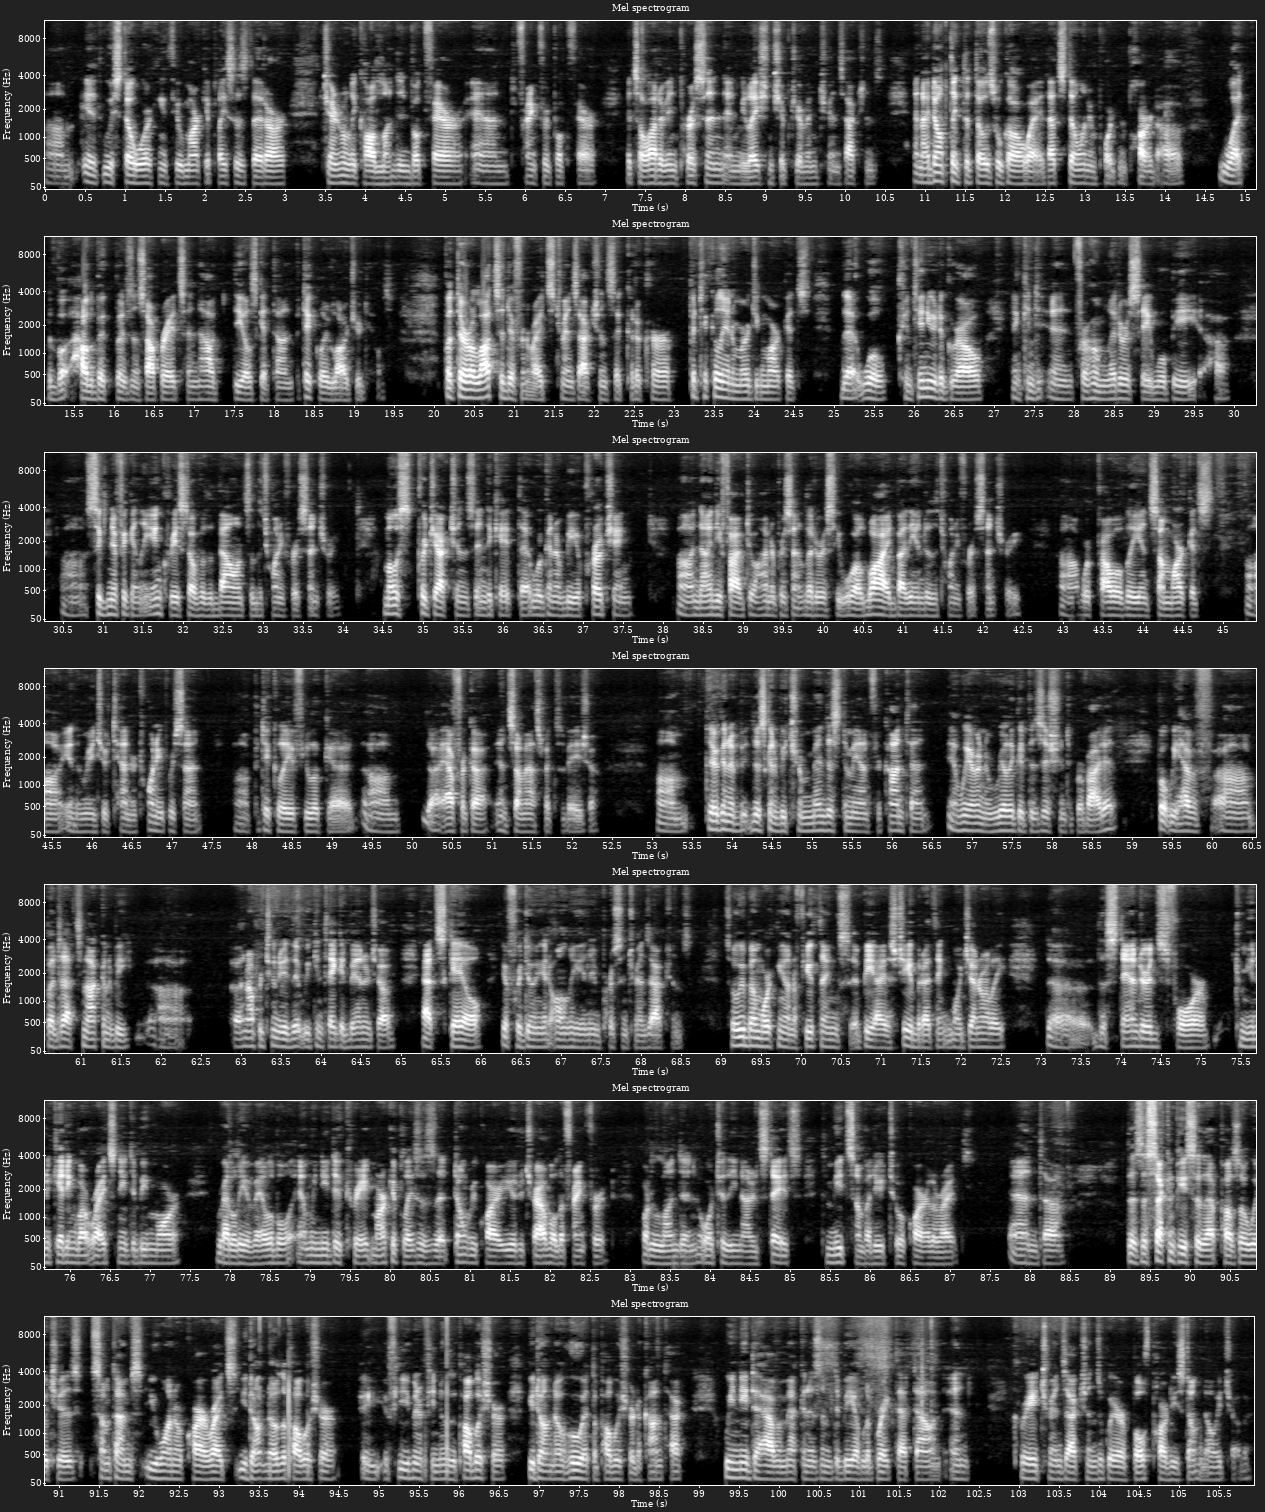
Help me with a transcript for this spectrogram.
Um, it, we're still working through marketplaces that are generally called London Book Fair and Frankfurt Book Fair. It's a lot of in person and relationship driven transactions. And I don't think that those will go away. That's still an important part of what the how the big business operates and how deals get done, particularly larger deals. But there are lots of different rights transactions that could occur, particularly in emerging markets, that will continue to grow and, and for whom literacy will be uh, uh, significantly increased over the balance of the 21st century. Most projections indicate that we're going to be approaching uh, 95 to 100% literacy worldwide by the end of the 21st century. Uh, we're probably in some markets uh, in the range of 10 or 20%, uh, particularly if you look at um, Africa and some aspects of Asia. Um, to be, there's going to be tremendous demand for content, and we are in a really good position to provide it. But we have, uh, but that's not going to be uh, an opportunity that we can take advantage of at scale if we're doing it only in in-person transactions. So we've been working on a few things at BISG, but I think more generally, the the standards for communicating about rights need to be more readily available, and we need to create marketplaces that don't require you to travel to Frankfurt or to London or to the United States to meet somebody to acquire the rights. And uh, there's a second piece of that puzzle, which is sometimes you want to acquire rights, you don't know the publisher. If you, even if you know the publisher, you don't know who at the publisher to contact. We need to have a mechanism to be able to break that down and create transactions where both parties don't know each other.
